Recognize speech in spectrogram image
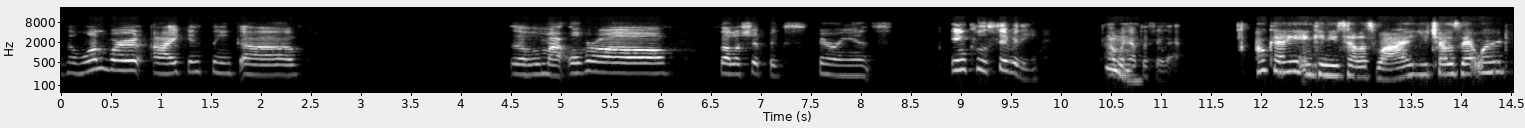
The one word I can think of, so my overall fellowship experience, inclusivity. Hmm. I would have hmm. to say that. Okay, and can you tell us why you chose that word?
